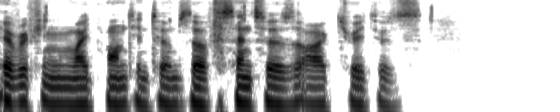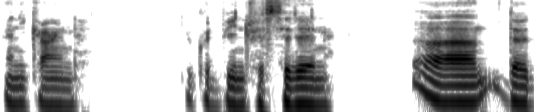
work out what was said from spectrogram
everything you might want in terms of sensors or actuators, any kind you could be interested in. Uh, the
